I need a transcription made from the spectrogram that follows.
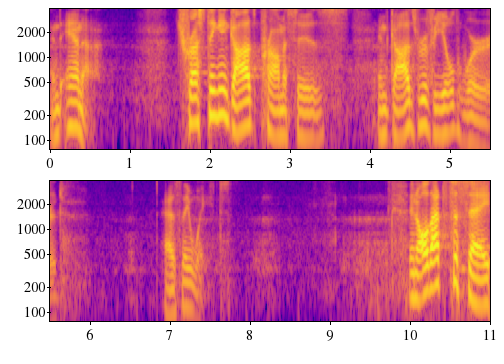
and Anna, trusting in God's promises and God's revealed word as they wait. And all that's to say,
